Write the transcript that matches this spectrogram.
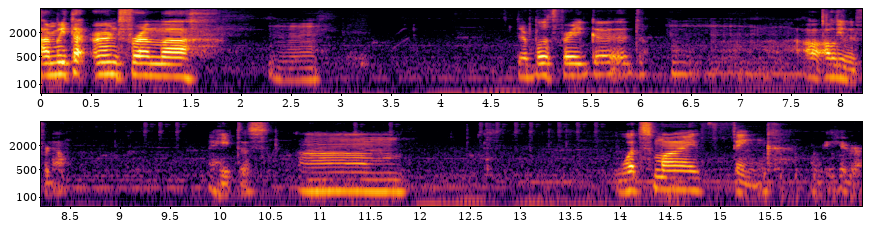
Amrita earned from. Uh, mm, they're both very good. Mm, I'll, I'll leave it for now. I hate this. Um, what's my thing over here?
